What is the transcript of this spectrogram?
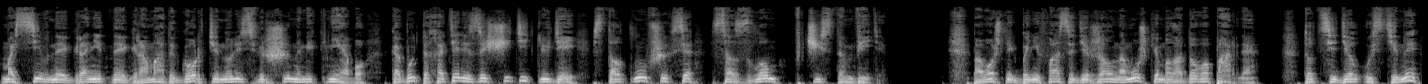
Массивные гранитные громады гор тянулись вершинами к небу, как будто хотели защитить людей, столкнувшихся со злом в чистом виде. Помощник Бонифаса держал на мушке молодого парня. Тот сидел у стены,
